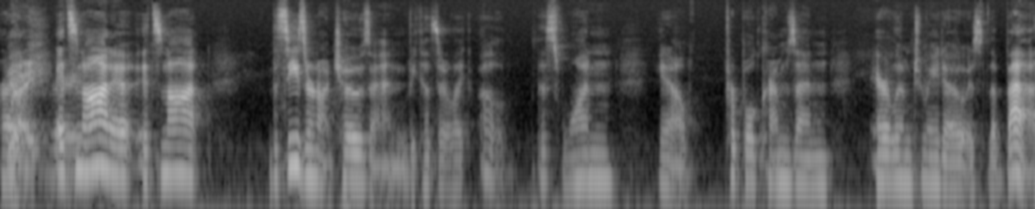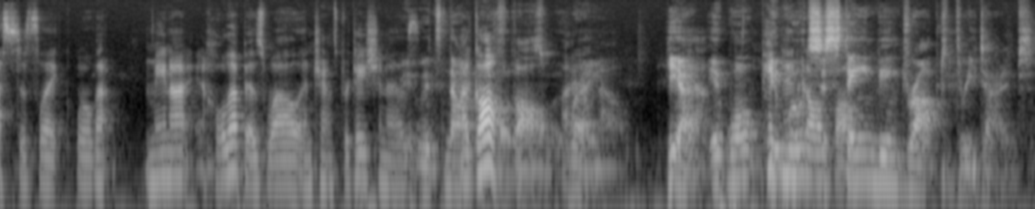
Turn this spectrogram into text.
right, Right. it's Right. not a, it's not the seeds are not chosen because they're like oh this one you know purple crimson heirloom tomato is the best it's like well that may not hold up as well in transportation as It's not a golf hold up ball as i well. don't know Yeah, Yeah. it won't. It won't golf ball. sustain being dropped three times.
